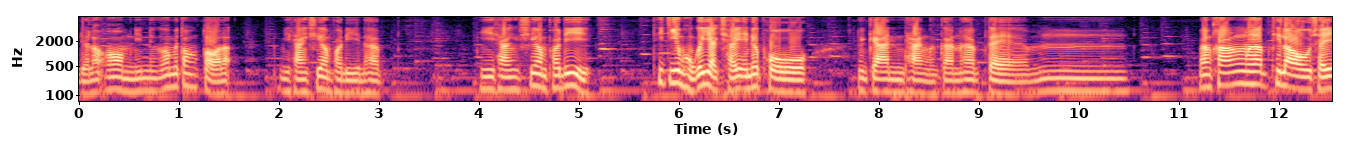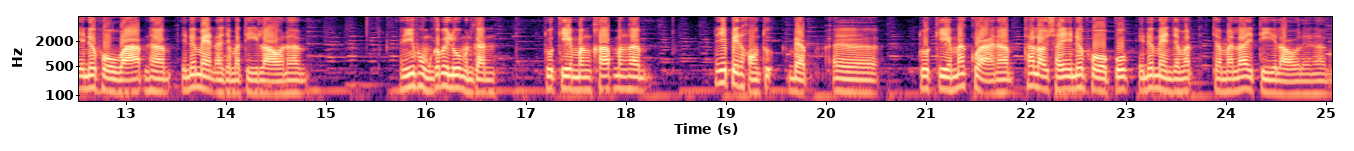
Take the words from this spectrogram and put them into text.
เดี๋ยวเราอ้อมนิดนึงก็ไม่ต้องต่อละ มีทางเชื่อมพอดีนะครับ มีทางเชื่อมพอดี ที่จริงผมก็อยากใช้ Ender Pro ในการทางเหมือนกันนะครับ แต่บางครั้งนะครับที่เราใช้ Ender Pro Warp นะครับ Enderman อาจจะมาตีเรานะครับ อันนี้ผมก็ไม่รู้เหมือนกัน ตัวเกมบังคับมั้งครับน่าจะเป็นของแบบเอ่อตัวเกมมากกว่านะครับ ถ้าเราใช้ Ender Pro ปุ๊บ Enderman จะมาจะมาไล่ตีเราเลยนะครับ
